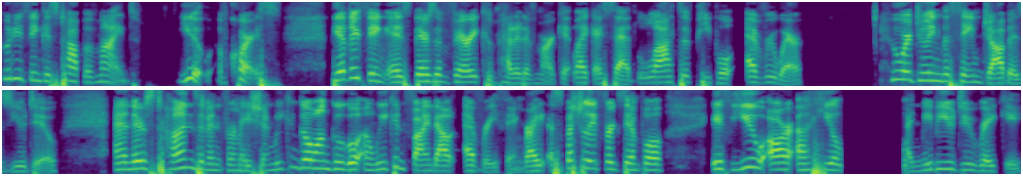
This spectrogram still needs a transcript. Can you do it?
who do you think is top of mind? you, of course. The other thing is there's a very competitive market. Like I said, lots of people everywhere who are doing the same job as you do. And there's tons of information. We can go on Google and we can find out everything, right? Especially, for example, if you are a healer and maybe you do Reiki.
